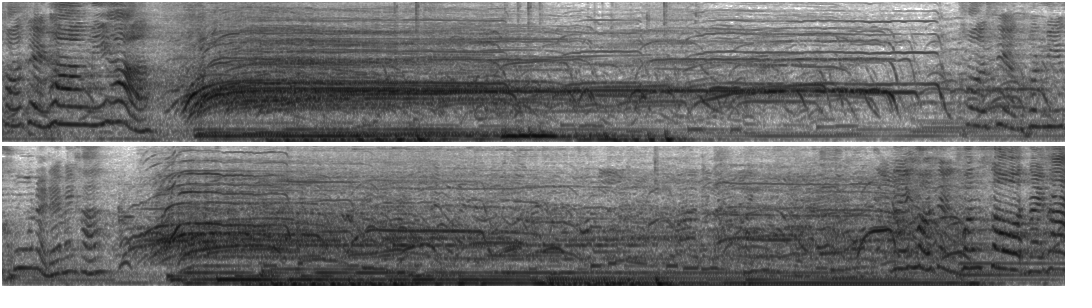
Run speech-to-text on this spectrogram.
ขอเสียงทางนี้ คนมีคู่หน่อยได้ไหมคะ ในขอเสียงคนโสดหน่อยค่ะ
